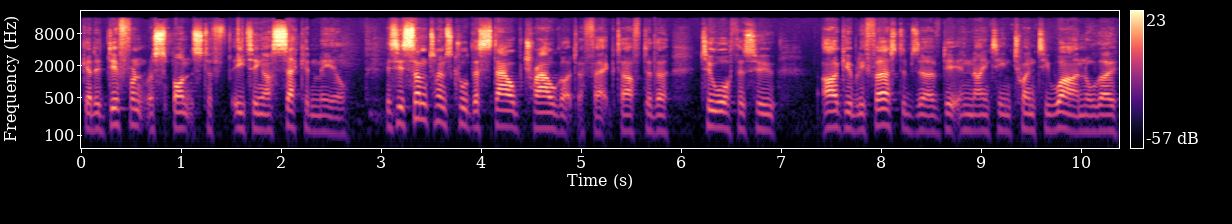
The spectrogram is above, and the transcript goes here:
get a different response to eating our second meal. This is sometimes called the Staub-Traugott effect after the two authors who arguably first observed it in 1921, although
